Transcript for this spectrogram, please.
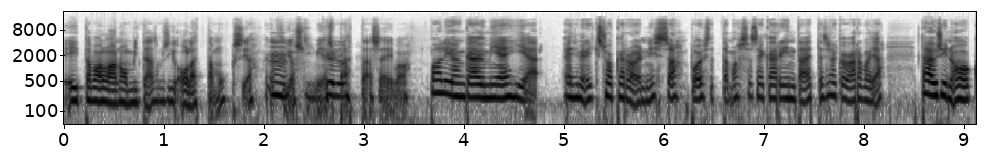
ei tavallaan ole mitään sellaisia olettamuksia, mm, jos mies kyllä. päättää seivaa. Paljon käy miehiä esimerkiksi sokeroinnissa poistattamassa sekä rinta että selkäkarvoja täysin ok.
